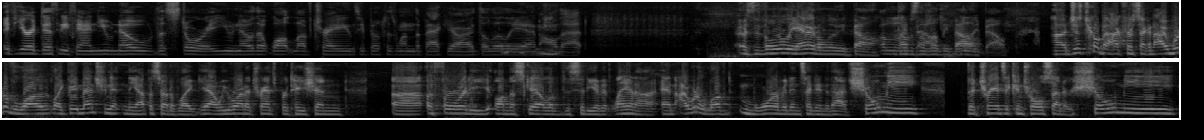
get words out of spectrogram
If you're a Disney fan, you know the story. You know that Walt loved trains. He built his one in the backyard, the Lillian, all that. Was it the Lily Ann or the Lilly Belle? Lily it was Bell, the Lilly Belle. Lilly Belle. Uh, just to go back for a second, I would have loved, like they mentioned it in the episode of like, yeah, we run a transportation uh, authority on the scale of the city of Atlanta, and I would have loved more of an insight into that. Show me the transit control center. Show me,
